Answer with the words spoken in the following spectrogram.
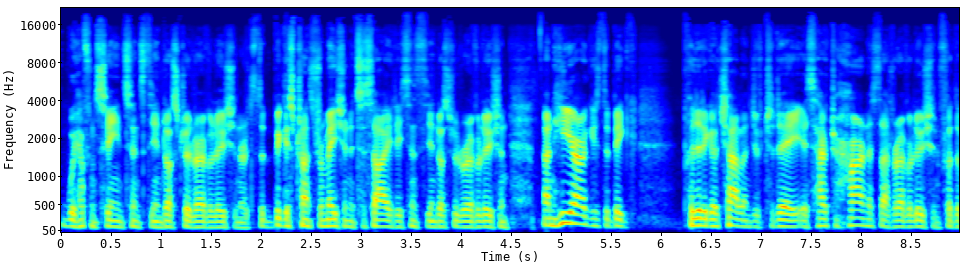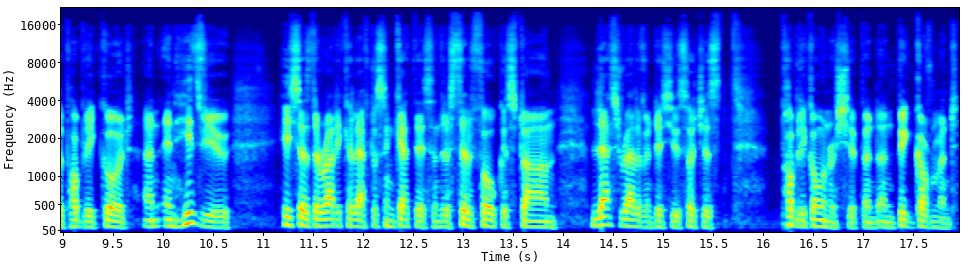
we haven't seen since the Industrial Revolution, or it's the biggest transformation in society since the Industrial Revolution. And he argues the big political challenge of today is how to harness that revolution for the public good. And in his view, he says the radical left doesn't get this and they're still focused on less relevant issues such as public ownership and, and big government.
